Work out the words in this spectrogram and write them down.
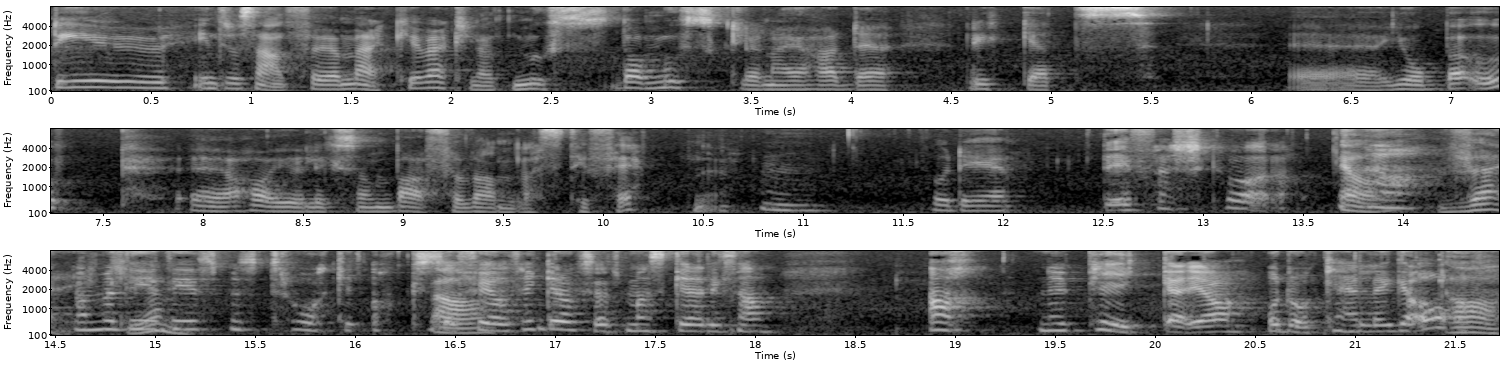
det är ju intressant, för jag märker ju verkligen att mus, de musklerna jag hade lyckats eh, jobba upp eh, har ju liksom bara förvandlats till fett nu. Mm. Och det, Det är färskvara. ja, verkligen. Ja, men det är det som är så tråkigt också. Ja. För jag tänker också att man ska liksom, ah, nu pikar jag och då kan jag lägga av. Ja,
